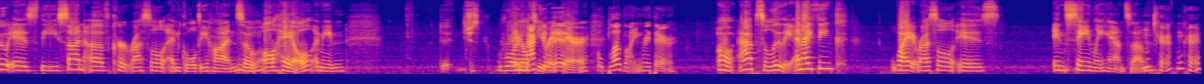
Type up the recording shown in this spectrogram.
who is the son of Kurt Russell and Goldie Hawn. So all hail. I mean, just royalty right Immaculate there. bloodline right there. Oh, absolutely. And I think Wyatt Russell is insanely handsome. Okay, okay.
